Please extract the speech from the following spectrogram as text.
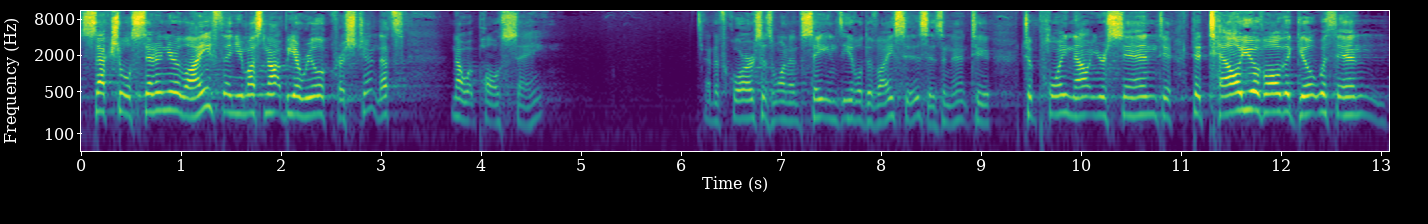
sexual sin in your life, then you must not be a real Christian. That's not what Paul's saying. That, of course, is one of Satan's evil devices, isn't it? To, to point out your sin, to, to tell you of all the guilt within,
